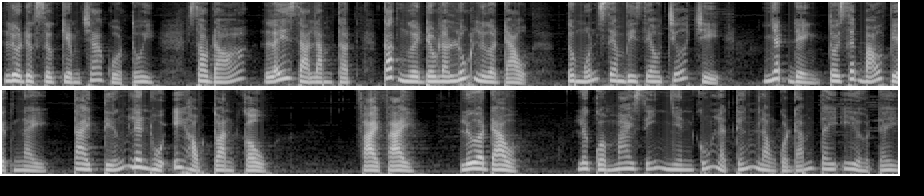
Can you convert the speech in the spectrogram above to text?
lừa được sự kiểm tra của tôi. Sau đó, lấy giả làm thật, các người đều là lúc lừa đảo. Tôi muốn xem video chữa trị. Nhất định tôi sẽ báo việc này, tai tiếng lên hội y học toàn cầu. Phải phải, lừa đảo. Lời của Mai dĩ nhiên cũng là tiếng lòng của đám Tây Y ở đây.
